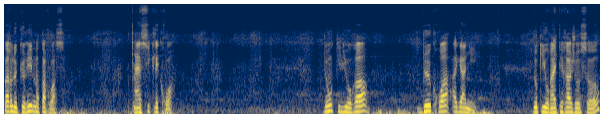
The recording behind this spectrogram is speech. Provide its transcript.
par le curé de ma paroisse, ainsi que les croix. Donc il y aura deux croix à gagner. Donc il y aura un tirage au sort.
